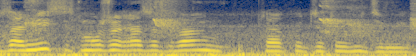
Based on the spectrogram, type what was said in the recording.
За месяц, может, раза два так вот где-то увидим их.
